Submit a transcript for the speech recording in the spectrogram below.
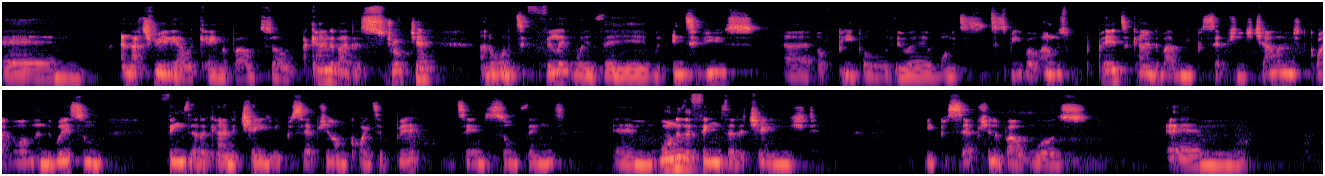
um, and that's really how it came about. So, I kind of had a structure and I wanted to fill it with uh, with interviews uh, of people who uh, wanted to, to, speak about. I was prepared to kind of have my perceptions challenged quite a lot, and there were some things that I kind of changed my perception on quite a bit in terms of some things. Um, one of the things that I changed my perception about was um,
